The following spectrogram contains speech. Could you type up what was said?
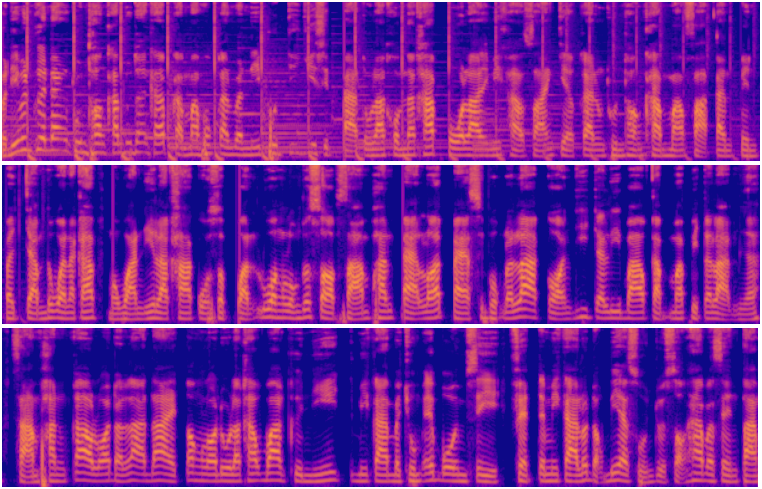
วัสดีเพื่อนๆนักลงทุนทองคำทุกท่านครับ กลับมาพบกันวันนี้พุธที่ 28 ตุลาคมนะครับโปรไลน์มีข่าวสารเกี่ยวกับการลงทุนทองคำมาฝากกันเป็นประจำทุกวันนะครับเมื่อวานนี้ราคาโกลด์สปอตล่วงลงทดสอบ 3,886 ดอลลาร์ก่อนที่จะรีบาวกลับมาปิดตลาดเหนือ 3,900 ดอลลาร์ได้ ต้องรอดูแล้วครับว่าคืนนี้มีการประชุม FOMC เฟดจะมีการลดดอกเบี้ย 0.25%ตาม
